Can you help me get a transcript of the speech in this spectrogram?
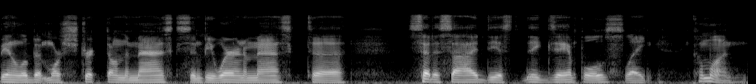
being a little bit more strict on the masks and be wearing a mask to set aside the the examples like come on.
